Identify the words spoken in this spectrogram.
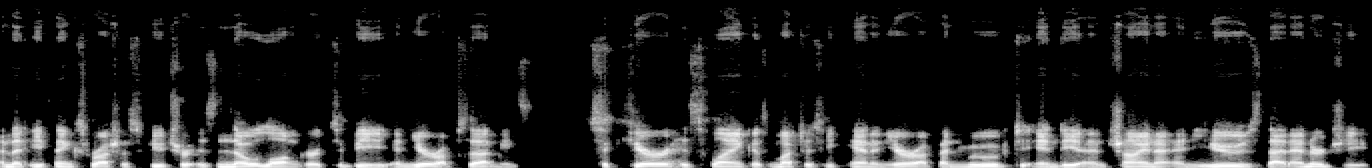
and that he thinks Russia's future is no longer to be in Europe. So that means secure his flank as much as he can in Europe and move to India and China and use that energy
